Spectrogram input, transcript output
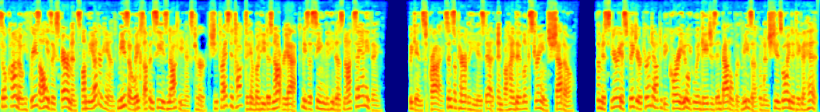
So Kano he frees all his experiments. On the other hand, Misa wakes up and sees Naki next to her. She tries to talk to him but he does not react. Misa seeing that he does not say anything. Begins to cry, since apparently he is dead, and behind it looks strange shadow. The mysterious figure turned out to be Koryu who engages in battle with Misa and when she is going to take a hit.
